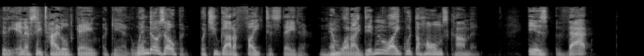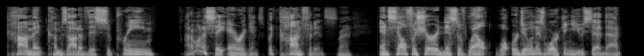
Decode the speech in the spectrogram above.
to the NFC title game again. The window's open but you got to fight to stay there. Mm-hmm. And what I didn't like with the Holmes comment is that comment comes out of this supreme, I don't want to say arrogance, but confidence right. and self assuredness of, well, what we're doing is working. You said that.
